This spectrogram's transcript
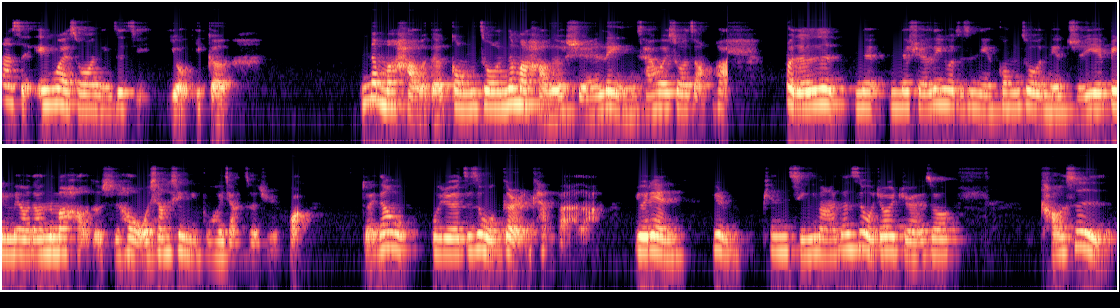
那是因为说你自己有一个那么好的工作、那么好的学历，你才会说这种话。或者是你的你的学历，或者是你的工作、你的职业，并没有到那么好的时候，我相信你不会讲这句话。对，但我觉得这是我个人看法啦，有点有点偏激嘛。但是我就会觉得说，考试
